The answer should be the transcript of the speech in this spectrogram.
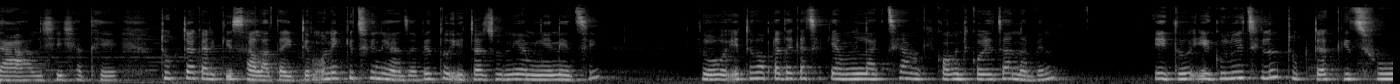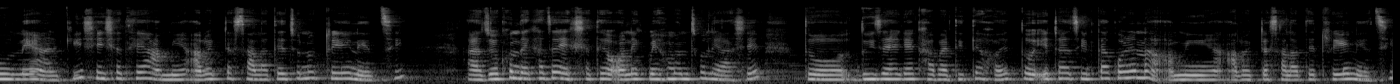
ডাল, সেই সাথে টুকটাক আর কি সালাদ আইটেম অনেক কিছুই নেওয়া যাবে। তো এটার জন্যই আমি এনেছি। তো এটাও আপনাদের কাছে কেমন লাগছে আমাকে কমেন্ট করে জানাবেন। এই তো এগুলোই ছিল টুকটাক কিছু নেয়া আর কি। সেই সাথে আমি আরও একটা সালাতের জন্য ট্রে নিয়েছি আর যখন দেখা যায় একসাথে অনেক মেহমান চলে আসে, তো দুই জায়গায় খাবার দিতে হয়। তো এটা চিন্তা করে না, আমি আরও একটা সালাতে ট্রে নিয়েছি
